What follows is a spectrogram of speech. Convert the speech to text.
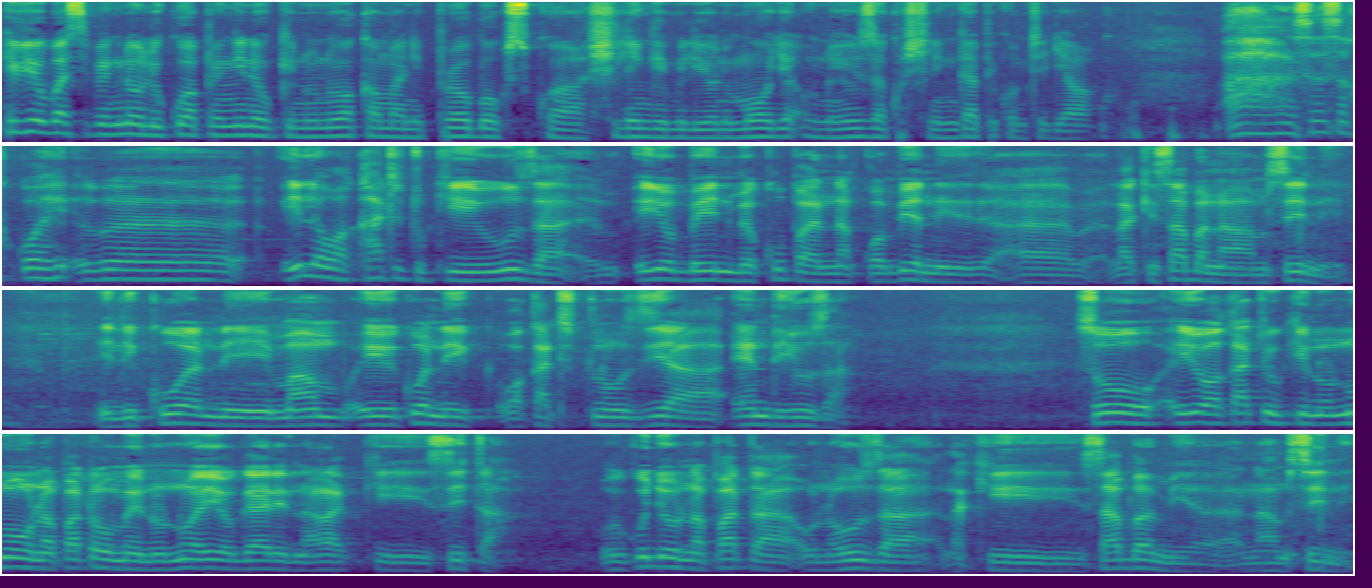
Hivyo basi pengine ulikuwa pengine ukinunua kama ni probox kwa shilingi milioni moja unaiuza kwa shilingi ngapi kwa mteja wako? Ah, sasa kwa uh, ile wakati tukiuza hiyo bei nimekupa nakwambia ni uh, laki saba na hamsini ilikuwa ni mambo ilikuwa ni wakati tunauzia end user. So hiyo wakati ukinunua unapata umenunua hiyo gari na laki sita. Ukikuja unapata unauza laki saba mia na hamsini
